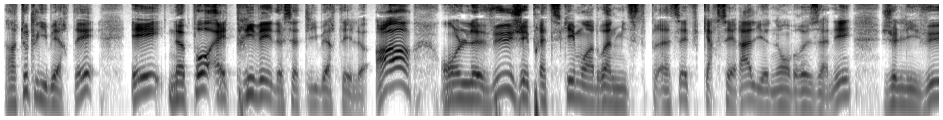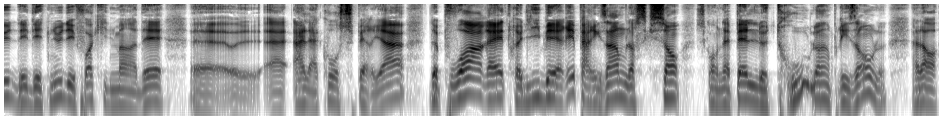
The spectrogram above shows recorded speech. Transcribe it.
en toute liberté et ne pas être privé de cette liberté-là. Or, on l'a vu, j'ai pratiqué mon droit administratif carcéral il y a de nombreuses années. Je l'ai vu, des détenus, des fois, qui demandaient euh, à, la Cour supérieure, de pouvoir être libérés, par exemple, lorsqu'ils sont ce qu'on appelle le trou là, en prison. Là. Alors,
